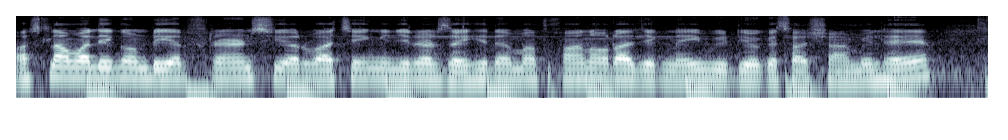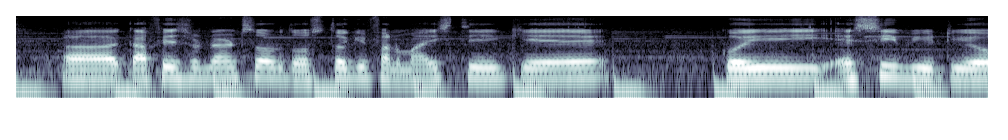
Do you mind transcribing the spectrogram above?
अस्सलाम वालेकुम dear friends you are watching engineer Zaheer Ahmed Khan और आज एक नई वीडियो के साथ शामिल है। काफ़ी स्टूडेंट्स और दोस्तों की फरमाइश थी कि कोई ऐसी वीडियो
